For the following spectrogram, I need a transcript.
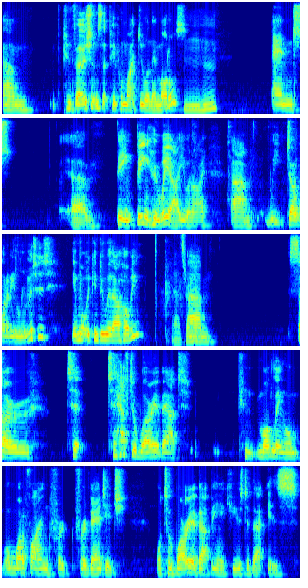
um, conversions that people might do on their models Mm-hmm. and um, being being who we are, you and I, um, we don't want to be limited in what we can do with our hobby. That's right. Um, so to to have to worry about modeling or, or modifying for for advantage, or to worry about being accused of that is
